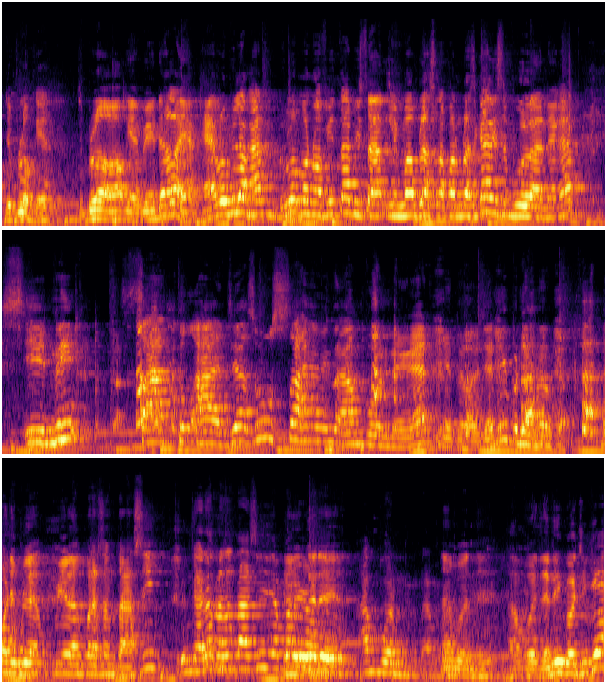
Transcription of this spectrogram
jeblok ya. Jeblok ya beda lah ya. Kayak lo bilang kan, dulu sama Novita bisa 15-18 kali sebulan ya kan. Ini satu aja susahnya minta ampun ya kan gitu loh. Jadi benar-benar mau dibilang bilang presentasi, nggak ada presentasinya Mario. Nggak ada ya? Ampun, ampun. Ampun ya. Ampun. Jadi gue juga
